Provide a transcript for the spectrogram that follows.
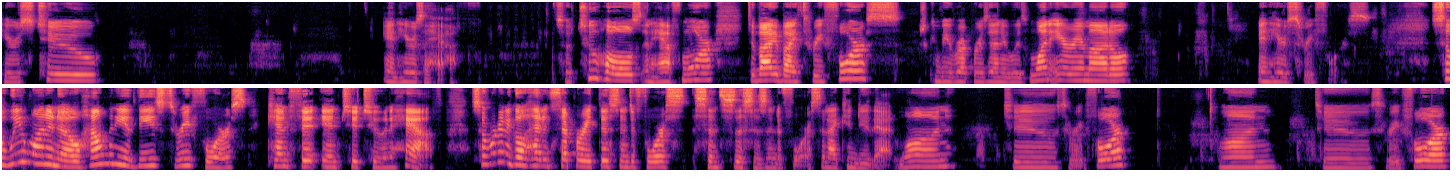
here's 2, and here's a half. So two wholes and a half more divided by 3 fourths, which can be represented with one area model, and here's 3 fourths. So we want to know how many of these 3 fourths can fit into 2.5. So we're going to go ahead and separate this into fourths since this is into fourths, and I can do that. One, two, three, four. One, two, three, four.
